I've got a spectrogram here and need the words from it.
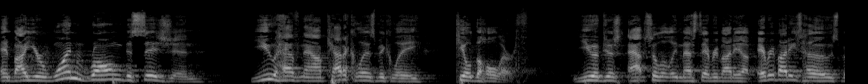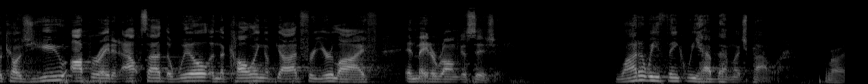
And by your one wrong decision, you have now cataclysmically killed the whole earth. You have just absolutely messed everybody up. Everybody's hosed because you operated outside the will and the calling of God for your life and made a wrong decision. Why do we think we have that much power? Right.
